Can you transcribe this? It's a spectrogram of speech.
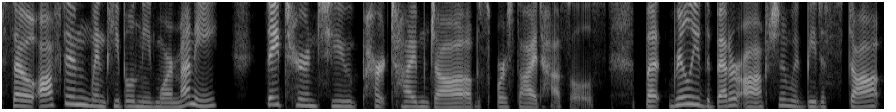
So often when people need more money, they turn to part-time jobs or side hustles. But really the better option would be to stop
